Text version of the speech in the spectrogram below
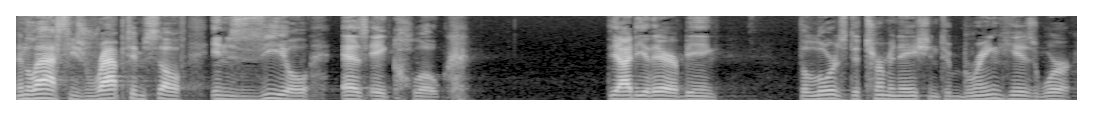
And last, he's wrapped himself in zeal as a cloak. The idea there being the Lord's determination to bring his work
